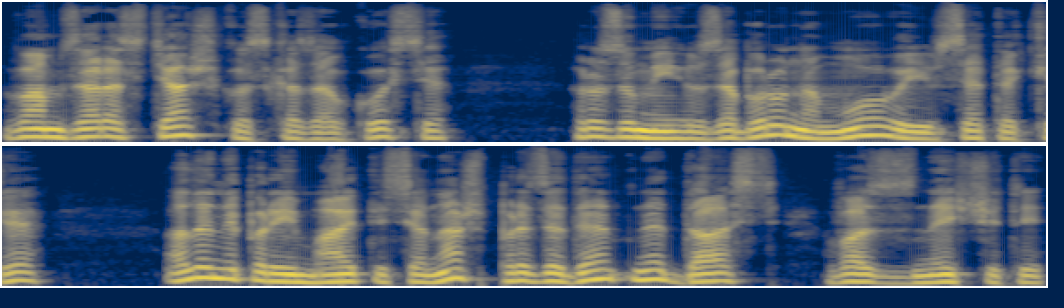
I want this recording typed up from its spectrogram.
Вам зараз тяжко, сказав Костя. Розумію, заборона мови і все таке, але не переймайтеся, наш президент не дасть вас знищити,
